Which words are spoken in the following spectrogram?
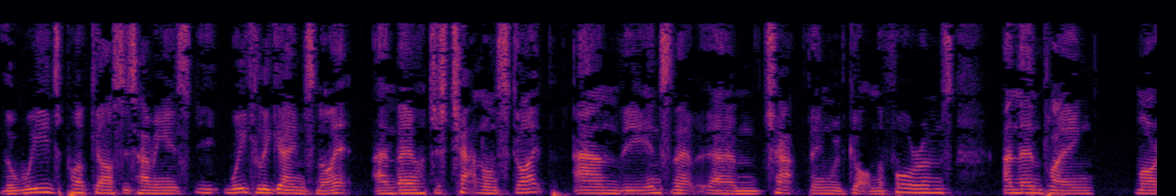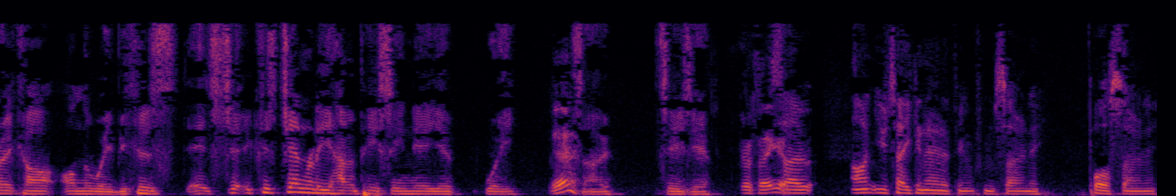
the Weeds podcast is having its weekly games night, and they are just chatting on Skype and the internet um, chat thing we've got on the forums, and then playing Mario Kart on the Wii because it's because generally you have a PC near your Wii, Yeah, so it's easier. good thing. So, aren't you taking anything from Sony? Poor Sony.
